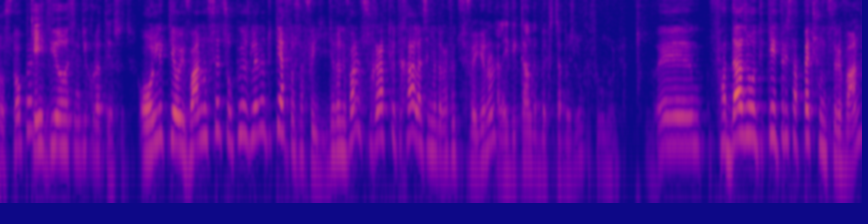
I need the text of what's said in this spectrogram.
ο Στόπερ. έτσι. Και οι δύο εθνικοί Κροατία. Όλοι και ο Ιβάνουσετς, ο οποίος λένε ότι και αυτός θα φύγει. Για τον Ιβάνουσετς γράφτηκε ότι χάλασε η μεταγραφή του στη Φέγενορ. Αλλά ειδικά αν δεν παίξει Champions League θα φύγουν όλοι. Ε, φαντάζομαι ότι και οι τρεις θα παίξουν στι Ρεβάν.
